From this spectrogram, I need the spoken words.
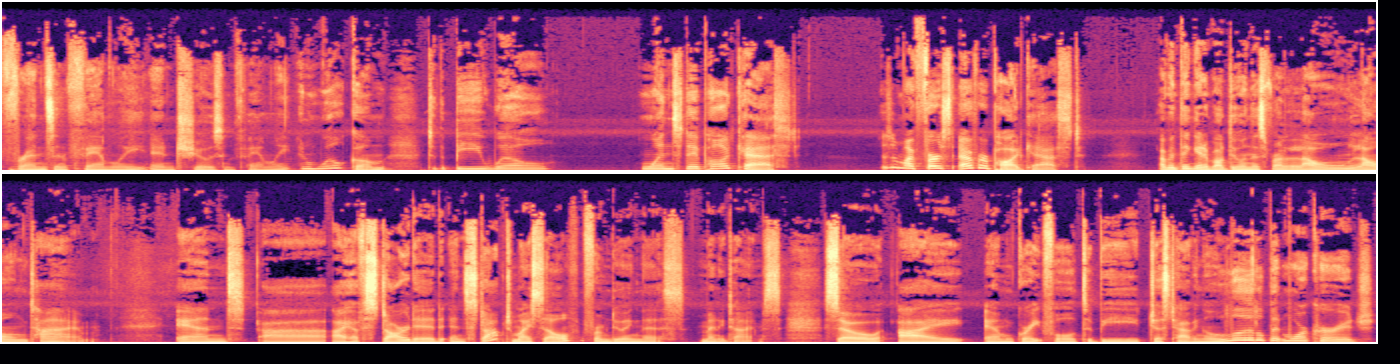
friends and family and chosen family, and welcome to the B Well Wednesday podcast. This is my first ever podcast. I've been thinking about doing this for a long, long time. And uh, I have started and stopped myself from doing this many times. So I am grateful to be just having a little bit more courage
